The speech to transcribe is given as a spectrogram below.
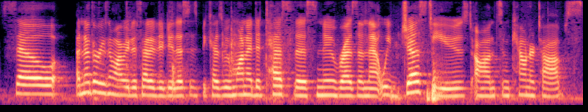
So another reason why we decided to do this is because we wanted to test this new resin that we just used on some countertops.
